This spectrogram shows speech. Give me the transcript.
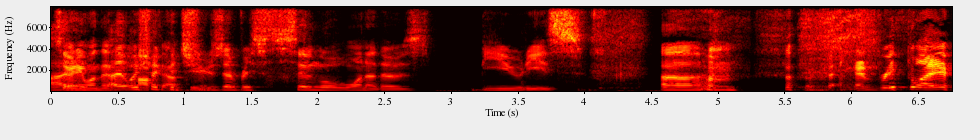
Is I, anyone that I wish I could choose every single one of those beauties. Um, Every player,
